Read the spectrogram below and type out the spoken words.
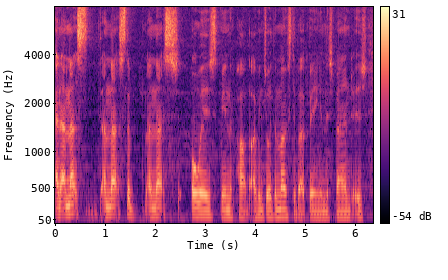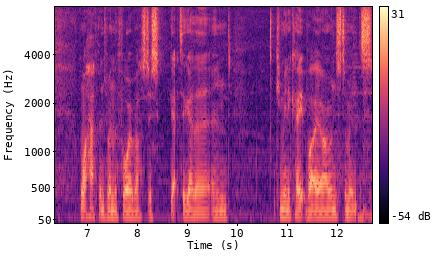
and and that's and that's the and that's always been the part that I've enjoyed the most about being in this band is what happens when the four of us just get together and communicate via our instruments.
